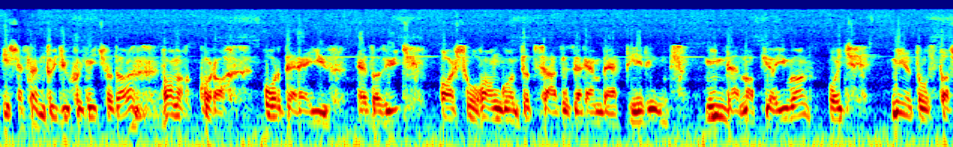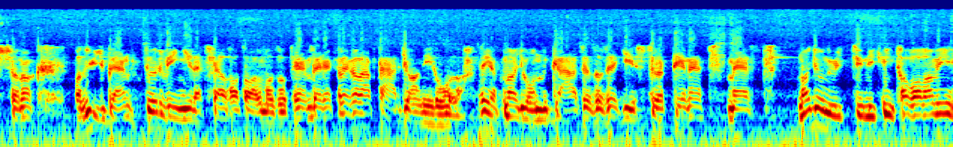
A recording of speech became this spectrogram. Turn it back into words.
És ezt nem tudjuk, hogy micsoda. Van akkora orderejű ez az ügy, alsó hangon több százezer embert érint minden napjaiban, hogy méltóztassanak az ügyben törvényileg felhatalmazott emberek legalább tárgyalni róla. Ezért nagyon gáz ez az egész történet, mert nagyon úgy tűnik, mintha valami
